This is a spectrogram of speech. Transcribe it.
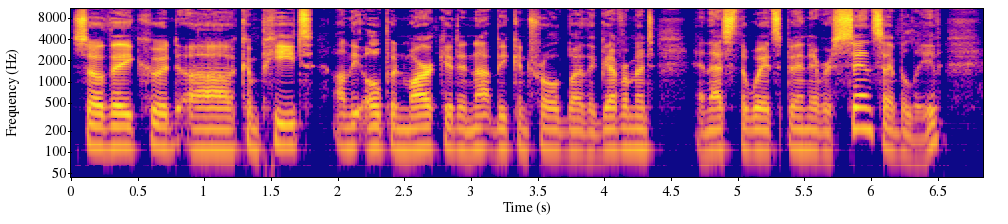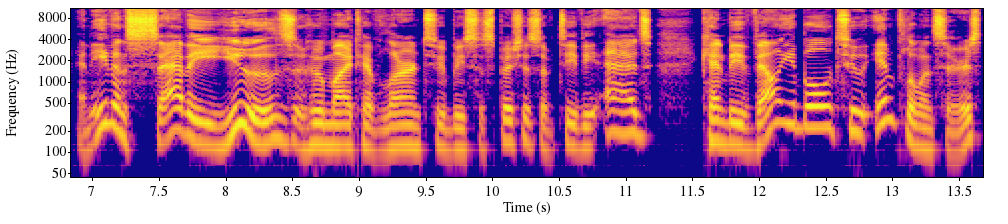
So they could uh, compete on the open market and not be controlled by the government. And that's the way it's been ever since, I believe. And even savvy youths who might have learned to be suspicious of TV ads can be valuable to influencers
